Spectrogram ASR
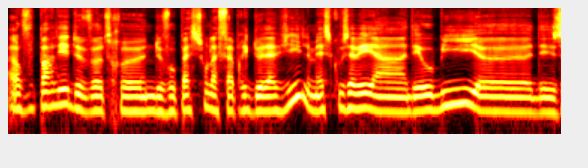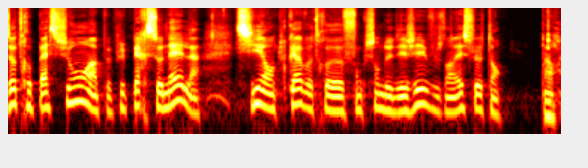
Alors vous parliez de, votre, de vos passions, la fabrique de la ville, mais est-ce que vous avez un, des hobbies, euh, des autres passions un peu plus personnelles, si en tout cas votre fonction de DG vous en laisse le temps alors,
